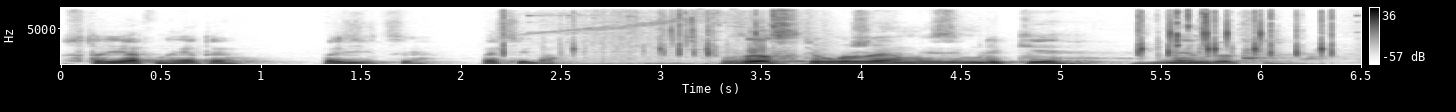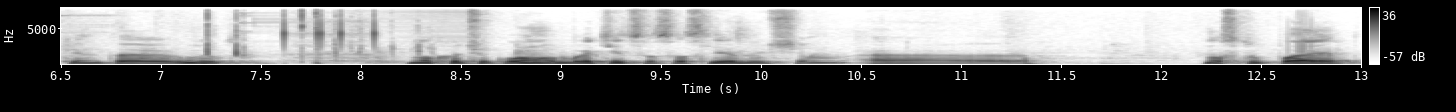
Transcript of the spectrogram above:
стоят на этой позиции. Спасибо. Здравствуйте, уважаемые земляки. Мендет Кентавер Но хочу к вам обратиться со следующим. Э, наступает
